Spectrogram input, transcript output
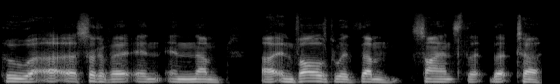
who are sort of uh, in, in um, uh, involved with um, science that that uh,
